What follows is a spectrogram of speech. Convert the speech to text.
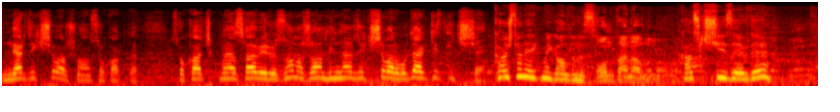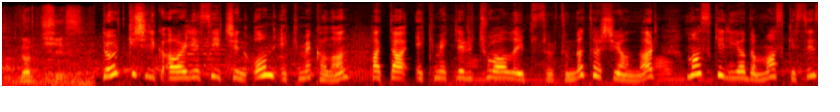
Binlerce kişi var şu an sokakta. Sokağa çıkma yasağı veriyorsun ama şu an binlerce kişi var burada herkes iç içe. Kaç tane ekmek aldınız? 10 tane aldım ama. Kaç kişiyiz evde? 4 kişiyiz. 4 kişilik ailesi için 10 ekmek alan, hatta ekmekleri çuvallayıp sırtında taşıyanlar, maskeli ya da maskesiz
